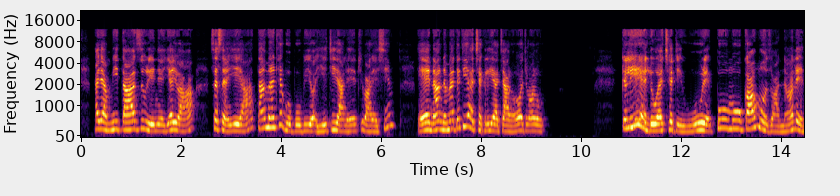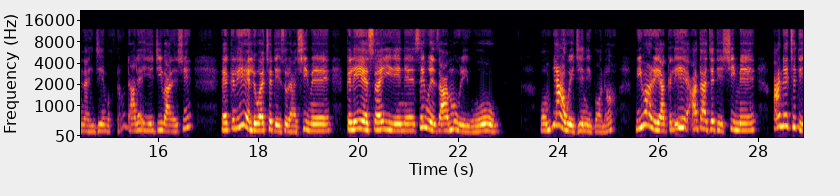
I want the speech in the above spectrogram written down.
။အဲကြောင့်မိသားစုတွေနဲ့ရက်ရွာ ဆက်ဆံရေးဟာတာမန်ထက်ကိုပို့ပြီးတော့အရေးကြီးတာလည်းဖြစ်ပါတယ်ရှင်။အဲနောက်နံပါတ်တတိယချက်ကလေးကကြတော့ကျမတို့ကလေးရဲ့လိုအပ်ချက်တွေကိုတဲ့ပုံမူကောင်းမွန်စွာ နားလည်နိုင်ခြင်းပေါ့နော်ဒါလည်းအရေးကြီးပါတယ်ရှင်အဲကလေးရဲ့လိုအပ်ချက်တွေဆိုတာရှိမယ်ကလေးရဲ့စွမ်းရည်တွေနဲ့စိတ်ဝင်စားမှုတွေကိုဟိုမျှဝေခြင်းတွေပေါ့နော်မိဘတွေကကလေးရဲ့အားသာချက်တွေရှိမယ်အားနည်းချက်တွေ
